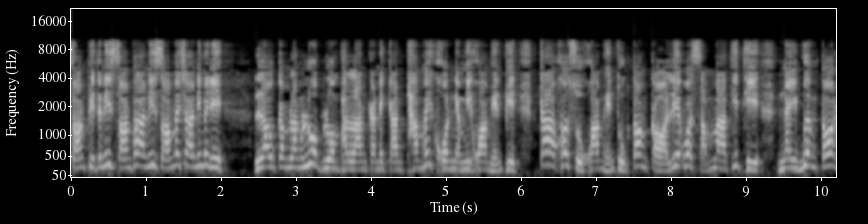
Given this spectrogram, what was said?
สอนผิดอันนี้สอนพลาอันนี้สอนไม่ใช่อันนี้ไม่ดี เรากำลังรวบรวมพลังกันในการทำให้คนเนี่ยมีความเห็นผิด ก้าวเข้าสู่ความเห็นถูกต้องก่อน เรียกว่าสัมมาทิฏฐิในเบื้องต้น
